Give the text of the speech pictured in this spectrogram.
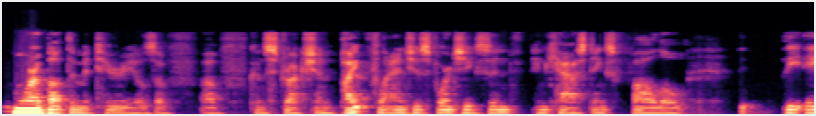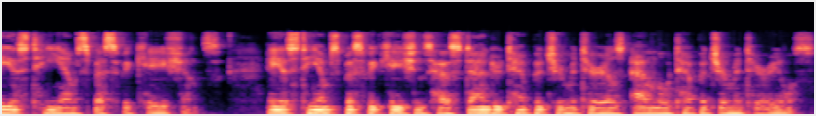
More about the materials of, of construction. Pipe flanges, forgings, and, and castings follow the, ASTM specifications. ASTM specifications has standard temperature materials and low temperature materials.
